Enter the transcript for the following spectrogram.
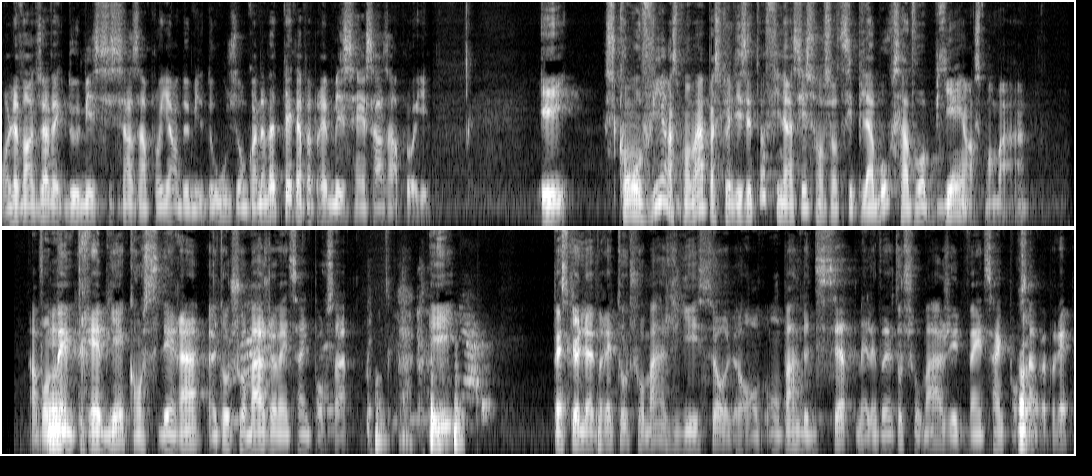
On l'a vendu avec 2600 employés en 2012. Donc, on avait peut-être à peu près 1500 employés. Et ce qu'on vit en ce moment, parce que les états financiers sont sortis, puis la bourse, ça va bien en ce moment. Hein. Elle va mm. même très bien, considérant un taux de chômage de 25 Et parce que le vrai taux de chômage, il est ça. On, parle de 17%, mais le vrai taux de chômage est de 25% à peu près.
